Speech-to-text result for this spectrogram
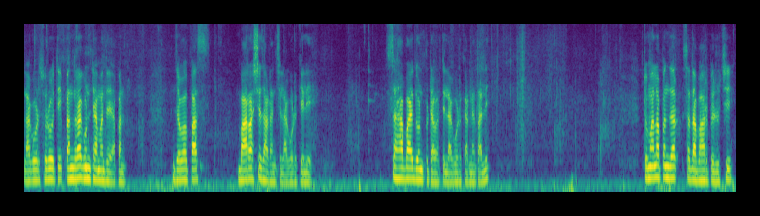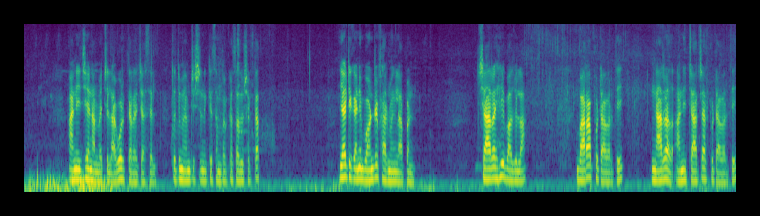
लागवड सुरू होती. पंधरा गुंठ्यामध्ये आपण जवळपास बाराशे झाडांची लागवड केली आहे. सहा बाय दोन फुटावरती लागवड करण्यात आली. तुम्हाला पण जर सदाबहार पेरूची आणि झेन आंब्याची लागवड करायची असेल तर तुम्ही आमच्याशी नक्की संपर्क साधू शकतात. या ठिकाणी बाँड्री फार्मिंगला आपण चारही बाजूला बारा फुटावरती नारळ आणि चार चार फुटावरती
